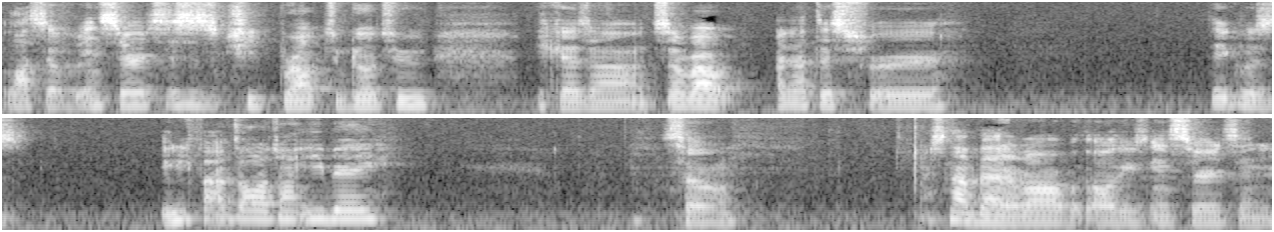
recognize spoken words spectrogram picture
lots of inserts, this is a cheap route to go to because uh it's about I got this for I think it was $85 on eBay. So it's not bad at all with all these inserts and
